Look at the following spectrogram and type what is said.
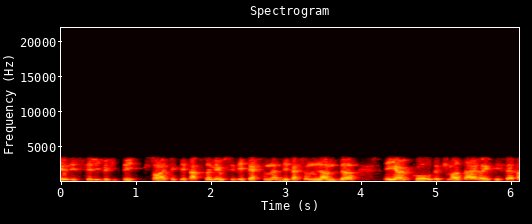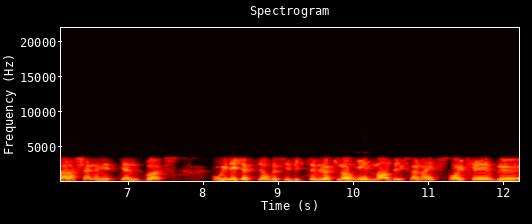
que des célébrités qui sont affectées par ça, mais aussi des personnes des personnes lambda. Et un court documentaire a été fait par la chaîne américaine Vox où il est question de ces victimes-là qui n'ont rien demandé finalement et qui se font écrire de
